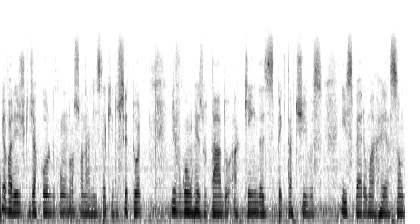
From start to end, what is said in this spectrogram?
Via Varejo que, de acordo com o nosso analista aqui do setor, divulgou um resultado aquém das expectativas e espera uma reação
